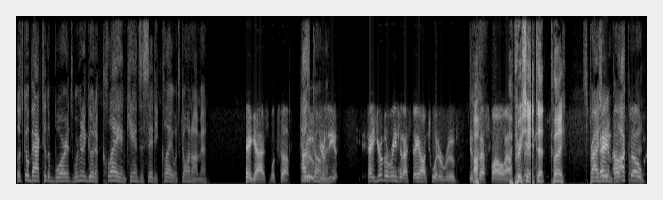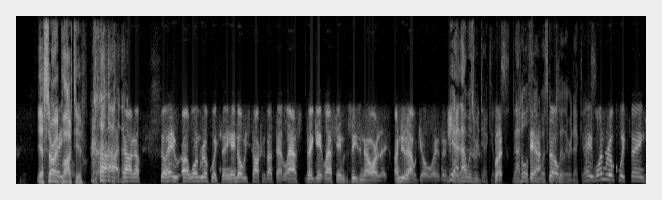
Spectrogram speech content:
Let's go back to the boards. We're gonna go to Clay in Kansas City. Clay, what's going on, man? Hey guys, what's up? How's it going, You're man? the, hey, you're the reason I stay on Twitter, Rube. You're Oh, the best follow out. I appreciate that, Clay. Surprised Hey, you didn't block him. so- man. Yeah, sorry I blocked you. no, no. So hey, uh, one real quick thing. Hey, nobody's talking about that last that game, last game of the season now, are they? I knew that would go away eventually. Yeah, that was ridiculous. that whole thing yeah, was so, completely ridiculous. Hey, one real quick thing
